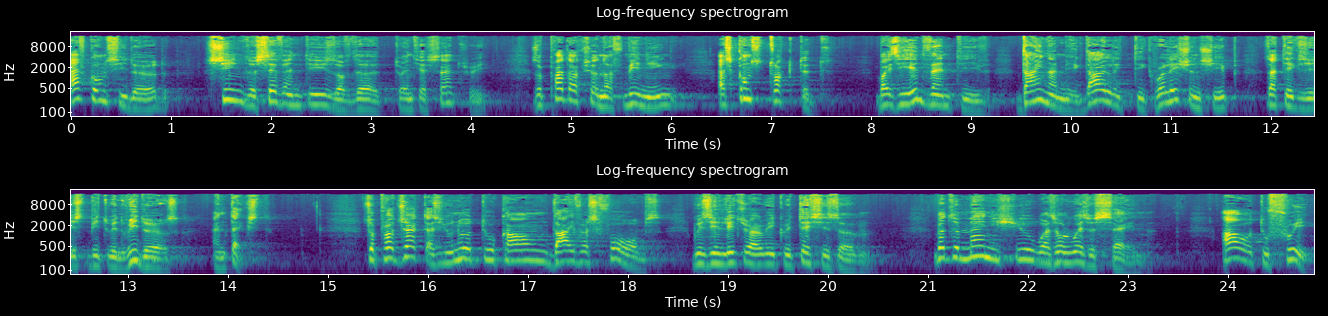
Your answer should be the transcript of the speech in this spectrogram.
have considered, since the 70s of the 20th century, the production of meaning as constructed by the inventive, dynamic, dialectic relationship that exists between readers and text. The project, as you know, took on diverse forms within literary criticism, but the main issue was always the same how to free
